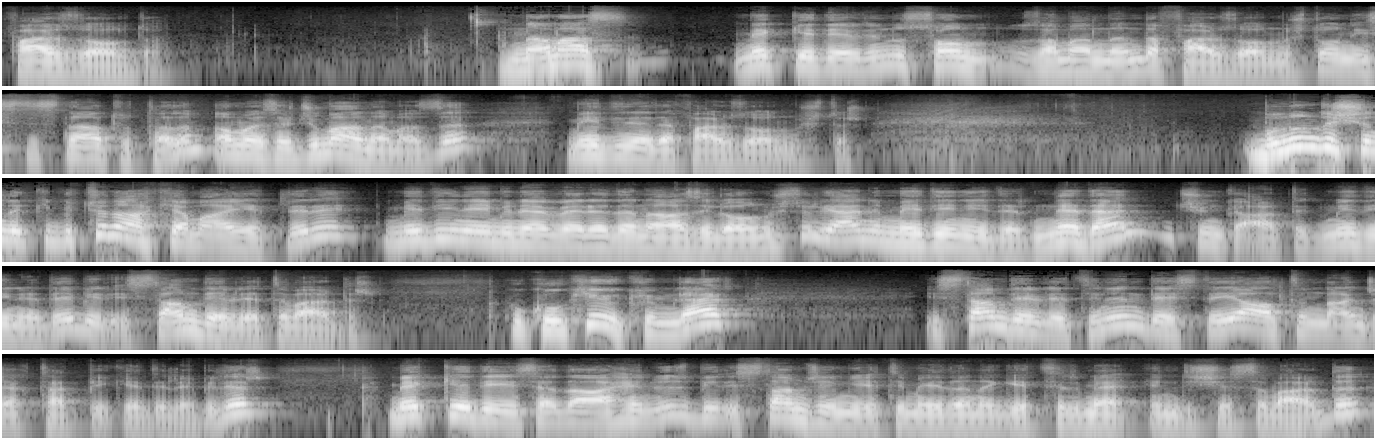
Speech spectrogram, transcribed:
farz oldu. Namaz Mekke devrinin son zamanlarında farz olmuştu. Onu istisna tutalım. Ama mesela cuma namazı Medine'de farz olmuştur. Bunun dışındaki bütün ahkam ayetleri Medine-i Münevvere'de nazil olmuştur. Yani medenidir. Neden? Çünkü artık Medine'de bir İslam devleti vardır. Hukuki hükümler İslam devletinin desteği altında ancak tatbik edilebilir. Mekke'de ise daha henüz bir İslam cemiyeti meydana getirme endişesi vardı.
